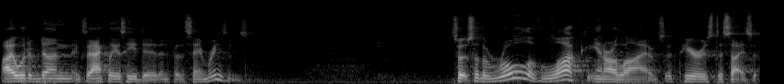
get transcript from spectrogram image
I would have done exactly as he did and for the same reasons. So, so the role of luck in our lives appears decisive.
